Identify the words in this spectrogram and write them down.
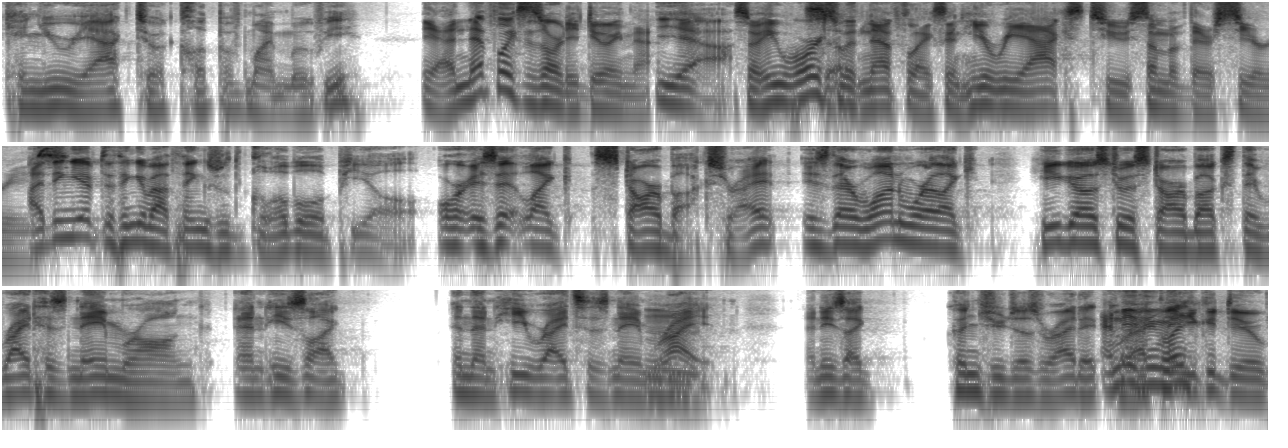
can you react to a clip of my movie? Yeah, Netflix is already doing that. Yeah. So he works So- with Netflix and he reacts to some of their series. I think you have to think about things with global appeal. Or is it like Starbucks, right? Is there one where like he goes to a Starbucks, they write his name wrong, and he's like, and then he writes his name mm. right. And he's like, couldn't you just write it anything correctly? that you could do,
